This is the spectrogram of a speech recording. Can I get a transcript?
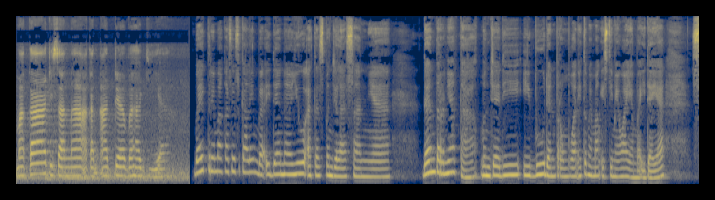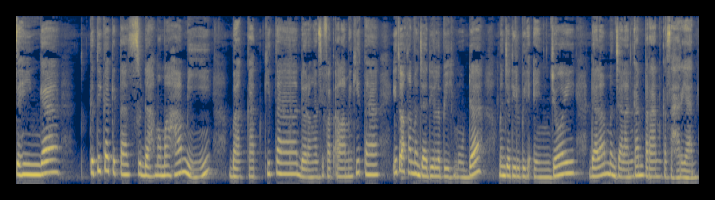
maka di sana akan ada bahagia. Baik, terima kasih sekali Mbak Ida Nayu atas penjelasannya. Dan ternyata menjadi ibu dan perempuan itu memang istimewa ya Mbak Ida ya. Sehingga ketika kita sudah memahami bakat kita, dorongan sifat alami kita, itu akan menjadi lebih mudah, menjadi lebih enjoy dalam menjalankan peran keseharian.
